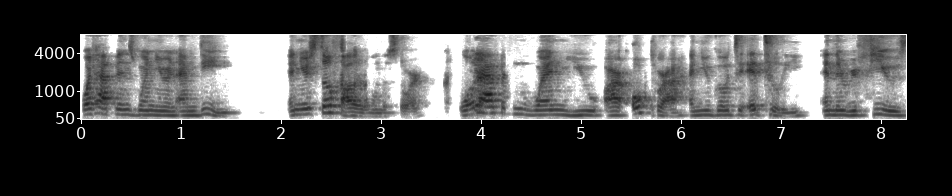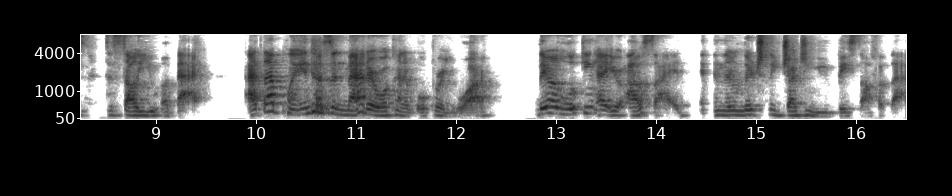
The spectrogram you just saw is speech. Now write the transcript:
what happens when you're an MD and you're still followed around the store? What happens when you are Oprah and you go to Italy and they refuse to sell you a bag? At that point, it doesn't matter what kind of Oprah you are. They are looking at your outside and they're literally judging you based off of that.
